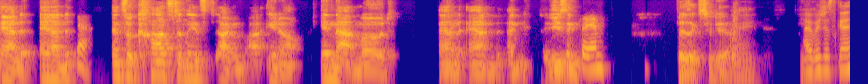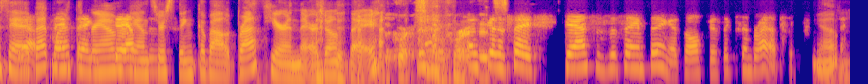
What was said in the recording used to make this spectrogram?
and and Yeah. and so constantly it's i'm uh, you know in that mode and and and using Same. physics to do it Right. I was just going to say, I bet Martha thing. Graham Dance is- dancers think about breath here and there, don't they? of course of course I was going to say, dance is the same thing. It's all physics and breath. yep. That's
